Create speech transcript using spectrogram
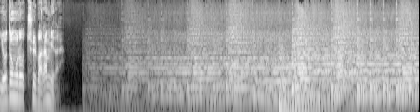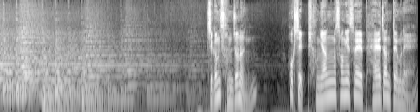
요동으로 출발합니다. 지금 선조는 혹시 평양성에서의 패전 때문에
